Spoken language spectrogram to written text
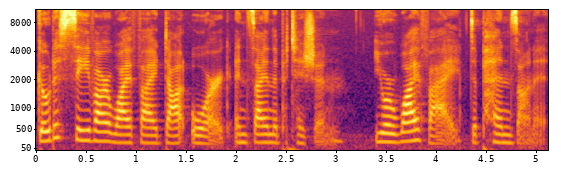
Go to saveourwifi.org and sign the petition. Your Wi Fi depends on it.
